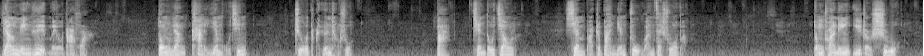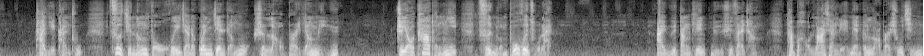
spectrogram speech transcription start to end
杨敏玉没有搭话。董亮看了一眼母亲，只有打圆场说：“爸，钱都交了，先把这半年住完再说吧。”董传林一阵失落，他已看出自己能否回家的关键人物是老伴杨敏玉，只要他同意，子女们不会阻拦。碍于当天女婿在场，他不好拉下脸面跟老伴求情，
